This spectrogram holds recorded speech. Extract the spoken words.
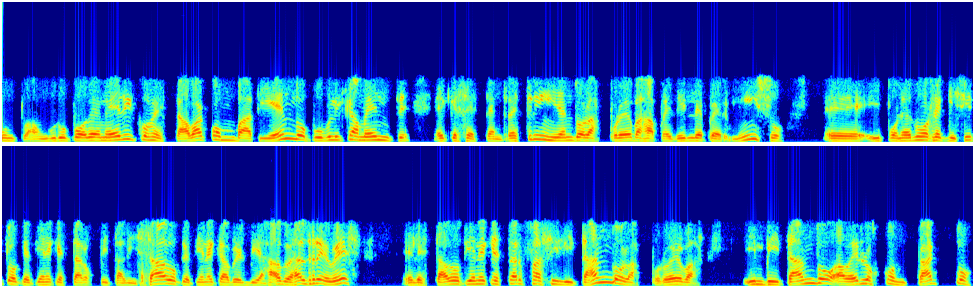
junto a un grupo de médicos, estaba combatiendo públicamente el que se estén restringiendo las pruebas a pedirle permiso eh, y poner unos requisitos que tiene que estar hospitalizado, que tiene que haber viajado. Es al revés. El Estado tiene que estar facilitando las pruebas, invitando a ver los contactos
